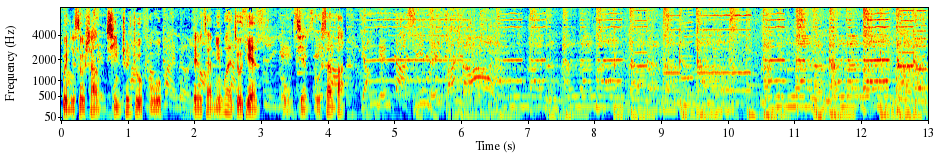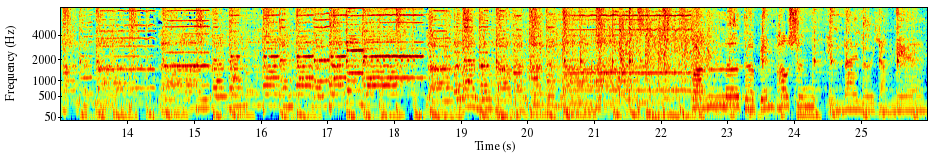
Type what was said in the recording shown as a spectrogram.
为您送上新春祝福，那就在明晚九点不见不散吧。鞭炮声迎来了羊年，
